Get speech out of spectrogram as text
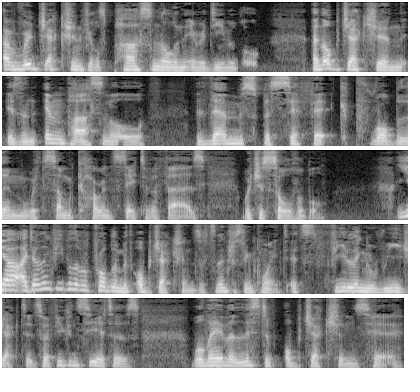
a rejection feels personal and irredeemable. An objection is an impersonal, them specific problem with some current state of affairs, which is solvable. Yeah, I don't think people have a problem with objections. It's an interesting point. It's feeling rejected. So if you can see it as, well, they have a list of objections here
